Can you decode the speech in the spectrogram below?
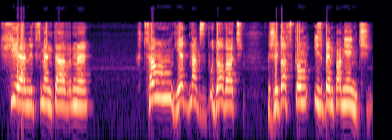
hieny cmentarne chcą jednak zbudować żydowską izbę pamięci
